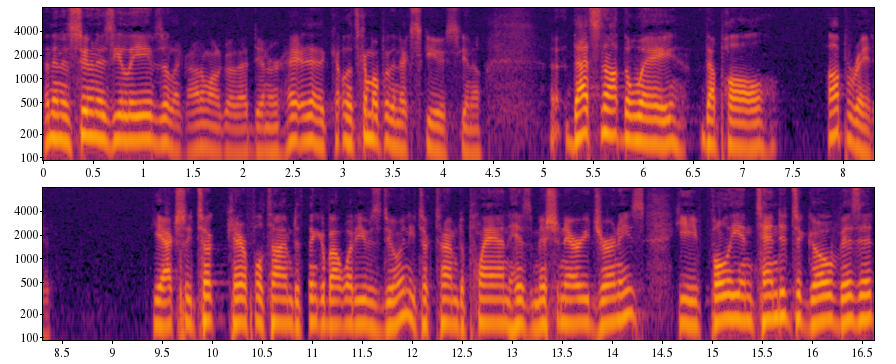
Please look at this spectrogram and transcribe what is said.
And then as soon as he leaves, they're like, I don't want to go to that dinner. Hey, let's come up with an excuse, you know. That's not the way that Paul operated. He actually took careful time to think about what he was doing. He took time to plan his missionary journeys. He fully intended to go visit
